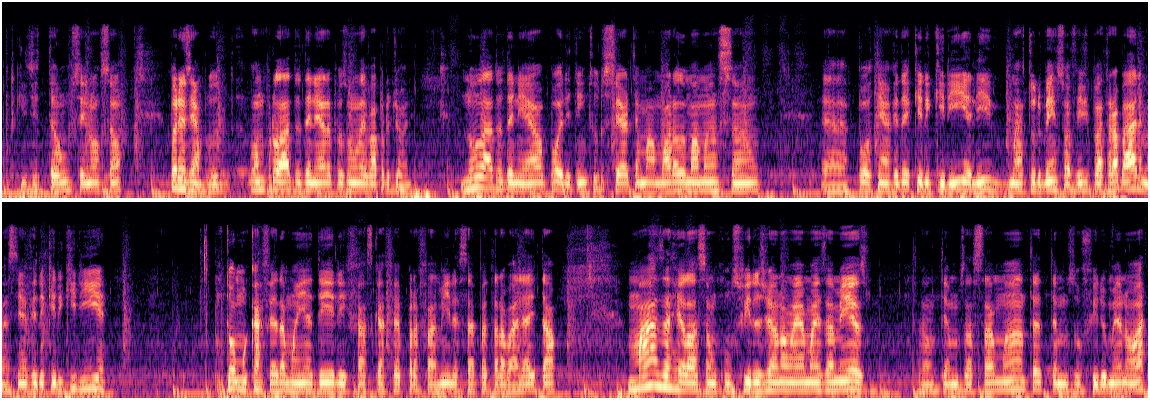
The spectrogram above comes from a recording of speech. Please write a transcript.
porque de tão sem noção. Por exemplo, vamos pro lado do Daniel, depois vamos levar pro Johnny. No lado do Daniel, pô, ele tem tudo certo, tem uma mora numa mansão, é, pô, tem a vida que ele queria ali, mas tudo bem, só vive para trabalho, mas tem a vida que ele queria toma o café da manhã dele, faz café para a família, sai para trabalhar e tal. Mas a relação com os filhos já não é mais a mesma. Então temos a Samantha, temos o filho menor.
